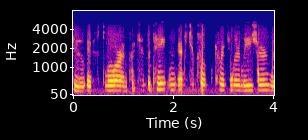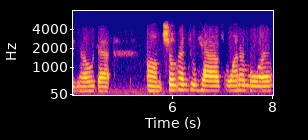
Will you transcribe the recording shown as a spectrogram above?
to explore and participate in extracurricular leisure. We know that um, children who have one or more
